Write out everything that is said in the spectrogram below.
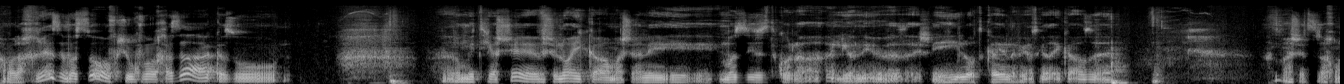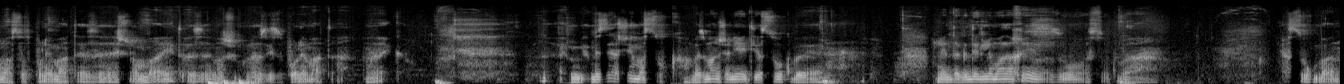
אבל אחרי זה בסוף, כשהוא כבר חזק, אז הוא, הוא מתיישב שלא העיקר מה שאני מזיז את כל העליונים וזה, יש לי הילות כאלה, העיקר זה מה שהצלחנו לעשות פה למטה, איזה שלום בית או איזה משהו להזיז פה למטה, זה. בזה השם עסוק. בזמן שאני הייתי עסוק ב... לדגדג למלאכים, אז הוא עסוק ב... עסוק בנו.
